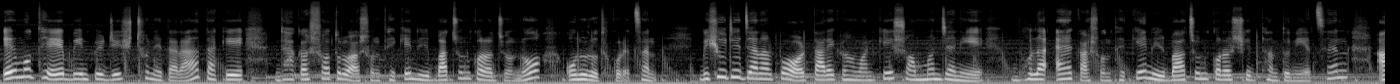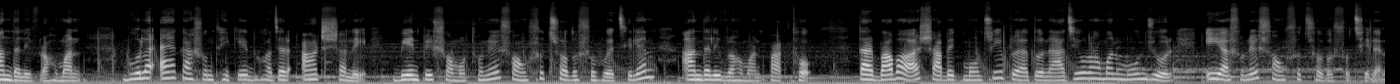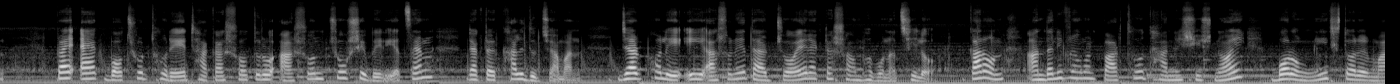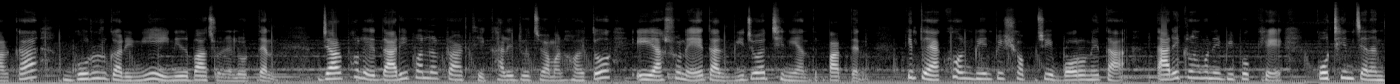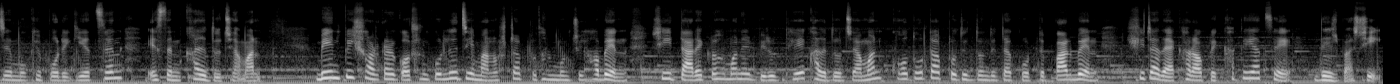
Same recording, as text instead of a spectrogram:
এর মধ্যে বিএনপির জ্যেষ্ঠ নেতারা তাকে ঢাকা সতেরো আসন থেকে নির্বাচন করার জন্য অনুরোধ করেছেন। বিষয়টি জানার পর তারেক রহমানকে সম্মান জানিয়ে ভোলা এক আসন থেকে নির্বাচন করার সিদ্ধান্ত নিয়েছেন আন্দালিফ রহমান। ভোলা এক আসন থেকে দু হাজার আট সালে বিএনপির সমর্থনে সংসদ সদস্য হয়েছিলেন আন্দালিব রহমান পার্থ। তার বাবা সাবেক মন্ত্রী প্রয়াত নাজিউর রহমান মঞ্জুর এই আসনের সংসদ সদস্য ছিলেন। প্রায় এক বছর ধরে ঢাকা সতেরো আসন চষে বেরিয়েছেন ডাক্তার খালিদুজ্জামান, যার ফলে এই আসনে তার জয়ের একটা সম্ভাবনা ছিল। কারণ আন্দালিফ রহমান পার্থ ধানের শীষ নয়, বরং নিজ স্তরের মার্কা গরুর গাড়ি নিয়েই নির্বাচনে লড়তেন। যার ফলে দাঁড়িপাল্লার প্রার্থী খালিদুজ্জামান হয়তো এই আসনে তার বিজয় ছিনিয়ে আনতে পারতেন। কিন্তু এখন বিএনপির সবচেয়ে বড় নেতা তারেক রহমানের বিপক্ষে কঠিন চ্যালেঞ্জের মুখে পড়ে গিয়েছেন এস এম খালিদুজ্জামান। বিএনপি সরকার গঠন করলে যে মানুষটা প্রধানমন্ত্রী হবেন, সেই তারেক রহমানের বিরুদ্ধে খালেদুজ্জামান কতটা প্রতিদ্বন্দ্বিতা করতে পারবেন, সেটা দেখার অপেক্ষাতেই আছে দেশবাসী।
